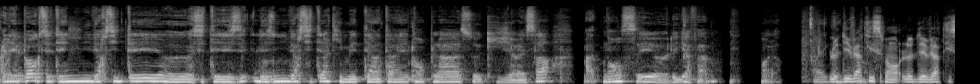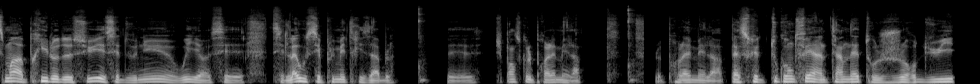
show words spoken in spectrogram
À l'époque, c'était une université, euh, c'était les, les, universitaires qui mettaient Internet en place, euh, qui géraient ça. Maintenant, c'est euh, les GAFAM. Voilà. Le divertissement, le divertissement a pris le dessus et c'est devenu, oui, c'est c'est là où c'est plus maîtrisable. Je pense que le problème est là. Le problème est là. Parce que tout compte fait, Internet aujourd'hui,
